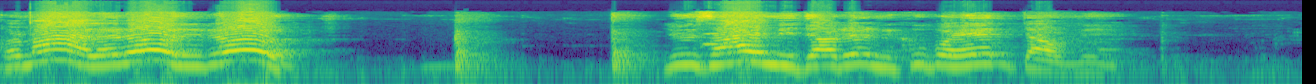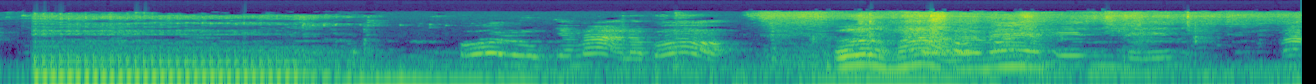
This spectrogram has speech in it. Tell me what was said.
ข่อยมาเลยเด้อนี่เด้ออยู่ซ้ายนี่เจ้าเด้อนี่คือบ่เห็นเจ้านี่โอ้ลูกจะมาแล้วบ่เออมาเลยแม่เห็นเด้มา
